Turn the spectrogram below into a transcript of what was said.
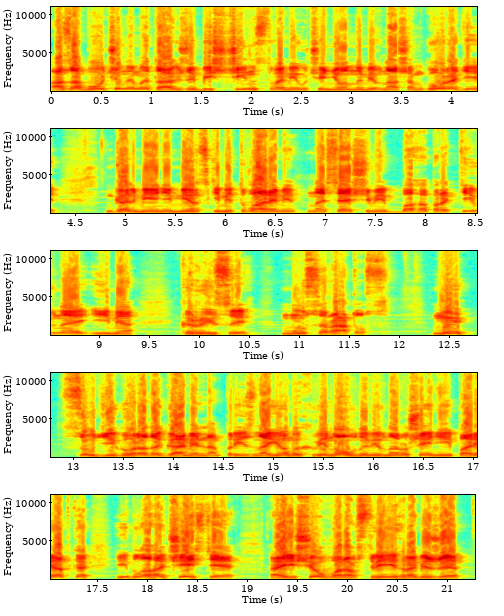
озабочены мы также бесчинствами, учиненными в нашем городе, гальмене мерзкими тварями, носящими богопротивное имя крысы Мусратус. Мы, судьи города Гамельна, признаем их виновными в нарушении порядка и благочестия, а еще в воровстве и грабеже –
